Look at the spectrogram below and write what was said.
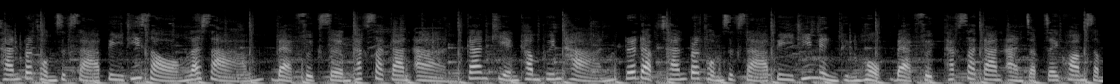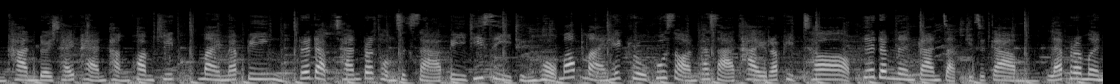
ชั้นประถมศึกษาปีที่ 2 และ 3 แบบฝึกเสริมทักษะการอ่าน การเขียนคำพื้นฐาน ระดับชั้นประถมศึกษาปีที่1ถึง6แบบฝึกทักษะการอ่านจับใจความสำคัญ โดยใช้แผนผังความคิด Mind Mapping ระดับชั้นประถมศึกษาปีที่4ถึง6มอบหมายให้ครูผู้สอนภาษาไทยรับผิดชอบ เพื่อดำเนินการจัดกิจกรรม และประเมิน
